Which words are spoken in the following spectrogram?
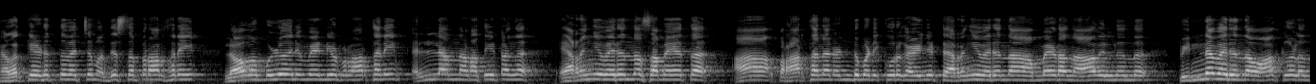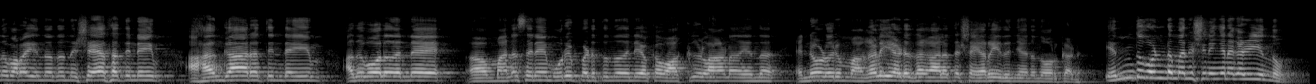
അതൊക്കെ എടുത്തു വെച്ച് മധ്യസ്ഥ പ്രാർത്ഥനയും ലോകം മുഴുവനും വേണ്ടിയുള്ള പ്രാർത്ഥനയും എല്ലാം നടത്തിയിട്ടങ്ങ് ഇറങ്ങി വരുന്ന സമയത്ത് ആ പ്രാർത്ഥന രണ്ട് മണിക്കൂർ കഴിഞ്ഞിട്ട് ഇറങ്ങി വരുന്ന അമ്മയുടെ നാവിൽ നിന്ന് പിന്നെ വരുന്ന വാക്കുകൾ എന്ന് പറയുന്നത് നിഷേധത്തിന്റെയും അഹങ്കാരത്തിന്റെയും അതുപോലെ തന്നെ മനസ്സിനെ മുറിപ്പെടുത്തുന്നതിന്റെയൊക്കെ വാക്കുകളാണ് എന്ന് എന്നോടൊരു മകളി അടുത്ത കാലത്ത് ഷെയർ ചെയ്ത് ഞാനൊന്ന് ഓർക്കാണ്. എന്തുകൊണ്ട് മനുഷ്യൻ ഇങ്ങനെ കഴിയുന്നു?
